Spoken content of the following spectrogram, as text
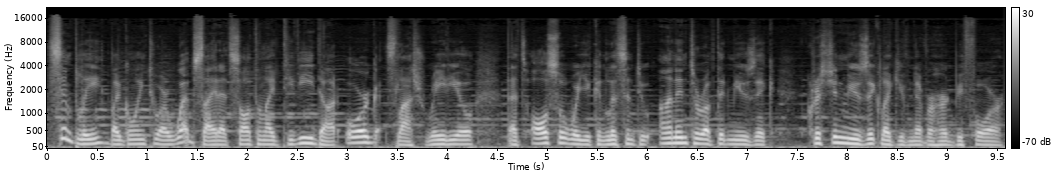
simply by going to our website at saltandlighttv.org slash radio. That's also where you can listen to uninterrupted music, Christian music like you've never heard before.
